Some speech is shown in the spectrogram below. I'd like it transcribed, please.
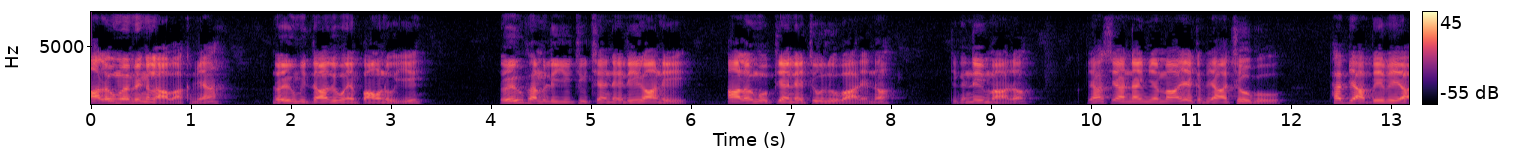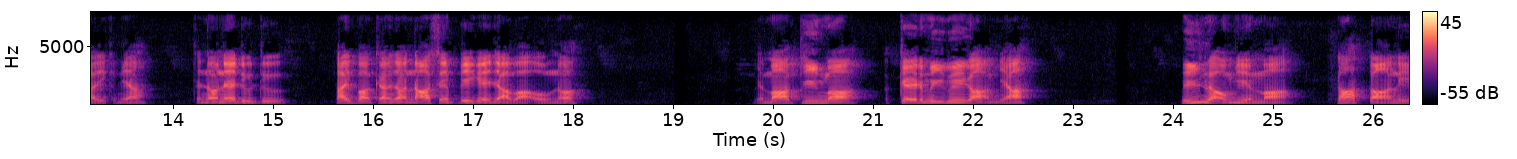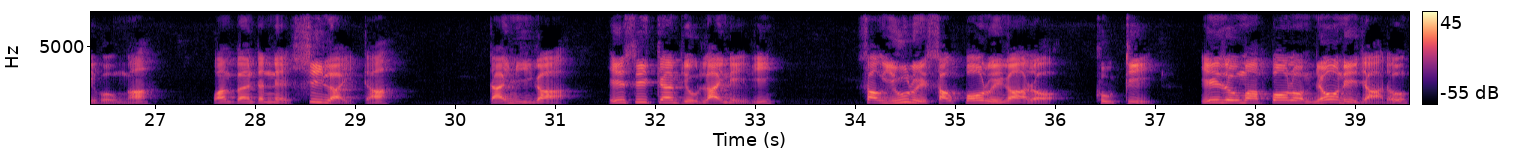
အားလုံးပဲမင်္ဂလာပါခင်ဗျာ။နှွေဦးမိသားစုဝင်ပေါင်းတို့ရေနှွေဦး Family YouTube Channel လေးကနေအားလုံးကိုပြန်လည်ကြိုဆိုပါရနော်။ဒီကနေ့မှာတော့ရရှားနိုင်မြန်မာရဲ့ကြပြာချို့ကိုဖတ်ပြပေးပါရည်ခင်ဗျာ။ကျွန်တော်နဲ့အတူတူလိုက်ပါခံစားနားဆင်ပေးခဲ့ကြပါအောင်နော်။မြမပြည်မှာအကယ်ဒမီတွေကများမီးလောင်မြင်မှာလာတာနေပုံကဝမ်ပန်တနဲ့ရှိလိုက်တာ။ တိုင်းပြည်ကရေစီးကမ်းပြိုလိုက်နေပြီ။စောက်ယူးတွေစောက်ပေါ်တွေကတော့ခုတီရေစုံမှာပေါ်လို့မျောနေကြတော့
